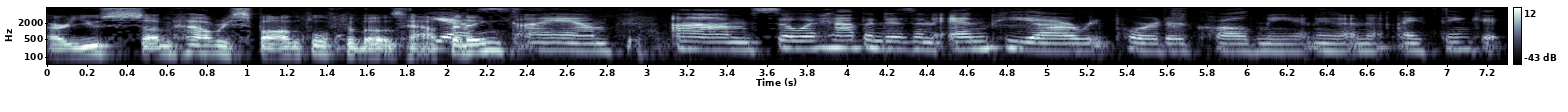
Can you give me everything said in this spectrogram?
Are you somehow responsible for those happening? Yes, I am. Um, so what happened is an NPR reporter called me, and, and I think it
